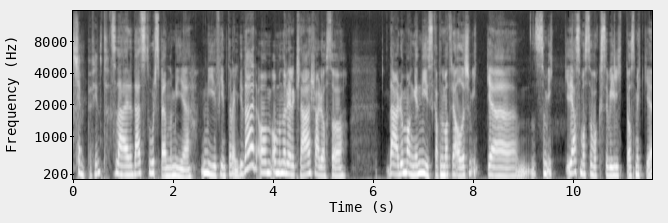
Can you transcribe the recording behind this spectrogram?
Kjempefint. Så det er, det er et stort spenn og mye, mye fint å velge der. Og, og når det gjelder klær, så er det jo også Da er det jo mange nyskapende materialer som ikke, som ikke Ja, som også vokser vilt, og som ikke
